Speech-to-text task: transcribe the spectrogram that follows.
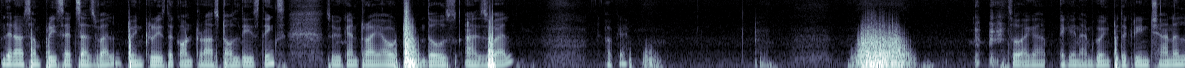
there are some presets as well to increase the contrast all these things. So you can try out those as well okay? So again again i'm going to the green channel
